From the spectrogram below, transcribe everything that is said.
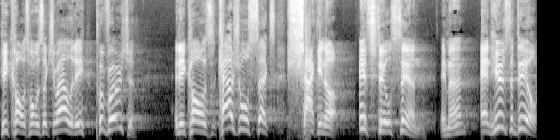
He calls homosexuality perversion. And he calls casual sex shacking up. It's still sin. Amen? And here's the deal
